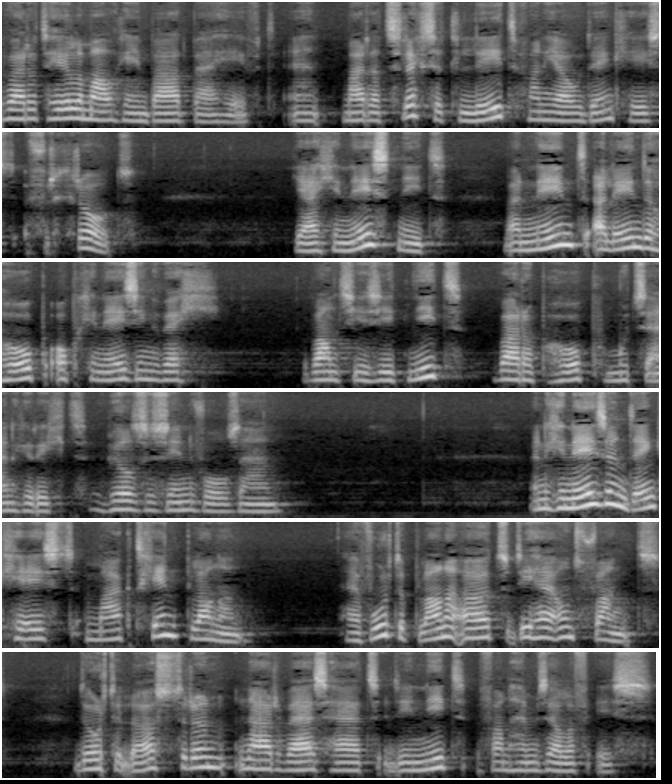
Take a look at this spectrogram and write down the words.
waar het helemaal geen baat bij heeft, en, maar dat slechts het leed van jouw denkgeest vergroot. Jij geneest niet, maar neemt alleen de hoop op genezing weg, want je ziet niet waarop hoop moet zijn gericht, wil ze zinvol zijn. Een genezen denkgeest maakt geen plannen. Hij voert de plannen uit die hij ontvangt, door te luisteren naar wijsheid die niet van hemzelf is.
